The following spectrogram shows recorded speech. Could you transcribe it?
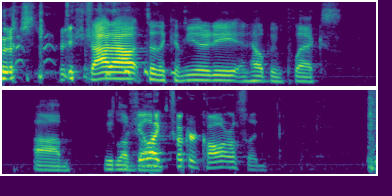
Shout out to the community and helping Plex. Um, we love. I love. feel dogs. like Tucker Carlson.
